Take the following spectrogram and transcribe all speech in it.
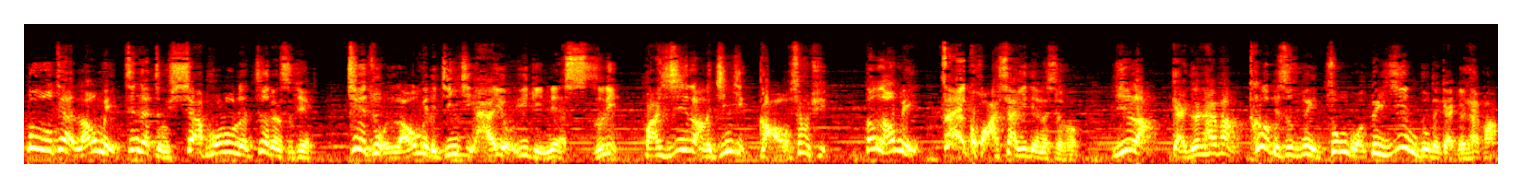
不如在老美正在走下坡路的这段时间，借助老美的经济还有一点点实力，把伊朗的经济搞上去。当老美再垮下一点的时候，伊朗改革开放，特别是对中国、对印度的改革开放，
